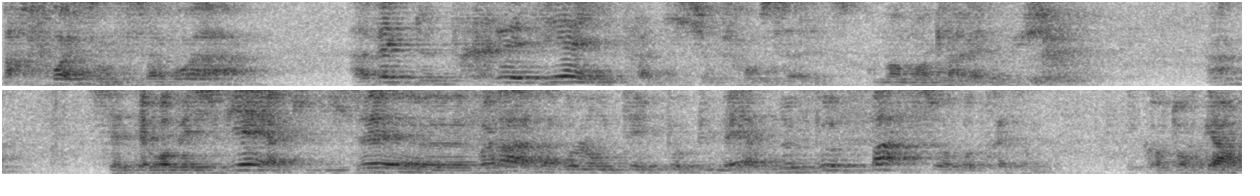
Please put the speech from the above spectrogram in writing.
parfois sans le savoir, avec de très vieilles traditions françaises au moment de la Révolution. Hein. C'était Robespierre qui disait, euh, voilà, la volonté populaire ne peut pas se représenter. Et quand on regarde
